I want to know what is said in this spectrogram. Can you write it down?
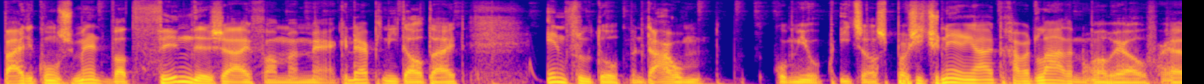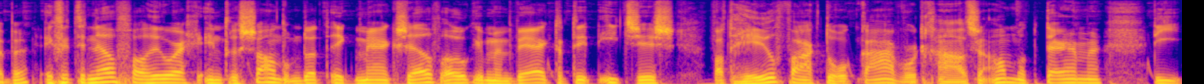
bij de consument? Wat vinden zij van mijn merk? En daar heb je niet altijd invloed op. En daarom kom je op iets als positionering uit. Daar gaan we het later nog wel weer over hebben. Ik vind het in elk geval heel erg interessant, omdat ik merk zelf ook in mijn werk dat dit iets is wat heel vaak door elkaar wordt gehaald. Het zijn allemaal termen die,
